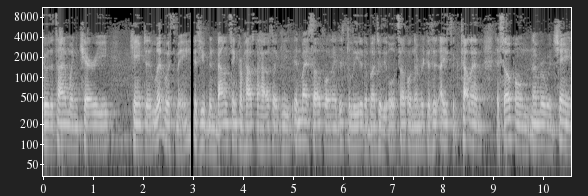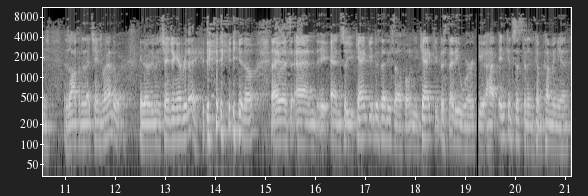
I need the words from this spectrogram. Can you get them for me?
there was a time when Kerry came to live with me because he'd been bouncing from house to house. Like he's in my cell phone. I just deleted a bunch of the old cell phone numbers because I used to tell him his cell phone number would change as often as I changed my underwear. You know what I mean? It's changing every day. you know, and and so you can't keep a steady cell phone. You can't keep a steady work. You have inconsistent income coming in.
